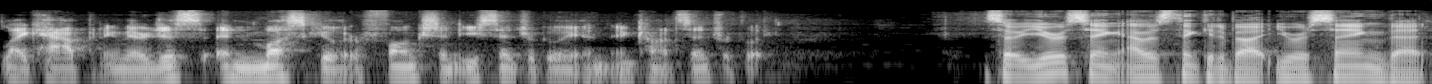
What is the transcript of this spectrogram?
like happening there just in muscular function eccentrically and, and concentrically so you were saying, I was thinking about, you were saying that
